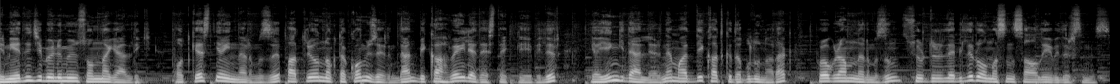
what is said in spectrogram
...27. bölümün sonuna geldik. Podcast yayınlarımızı patreon.com üzerinden bir kahveyle destekleyebilir, yayın giderlerine maddi katkıda bulunarak programlarımızın sürdürülebilir olmasını sağlayabilirsiniz.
